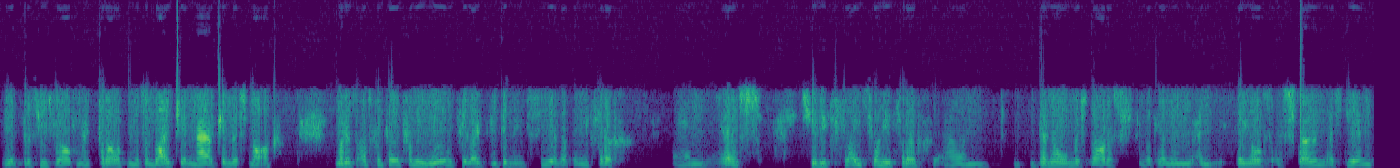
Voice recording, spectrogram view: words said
weet presies waarvan ek praat dit is 'n baie kenmerkende smaak. Maar dit is as gevolg van die hoeveelheid Vitamiin C wat in die vrug ehm um, is. So die vleis van die vrug ehm um, binne hom is daar is wat hulle noem in Engels 'n stone, 'n steen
